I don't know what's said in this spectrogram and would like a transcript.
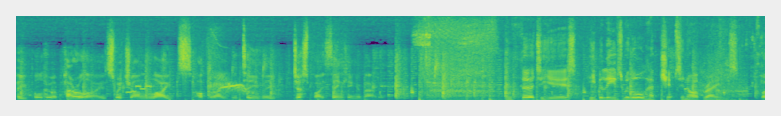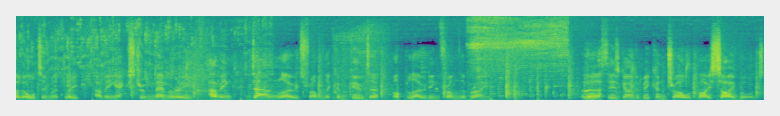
people who are paralyzed switch on lights, operate the TV just by thinking about it. In 30 years, he believes we'll all have chips in our brains. But ultimately, having extra memory, having downloads from the computer, uploading from the brain. Earth is going to be controlled by cyborgs.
